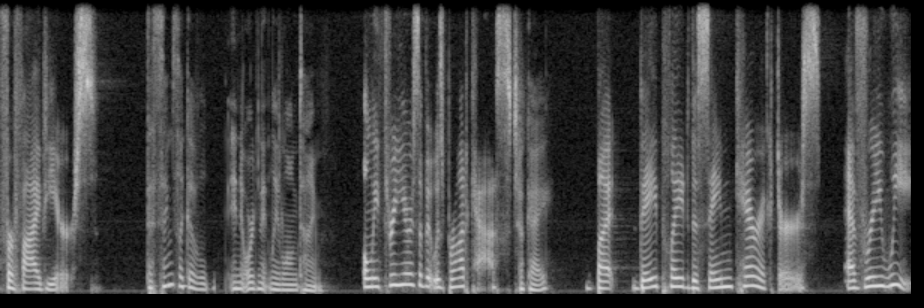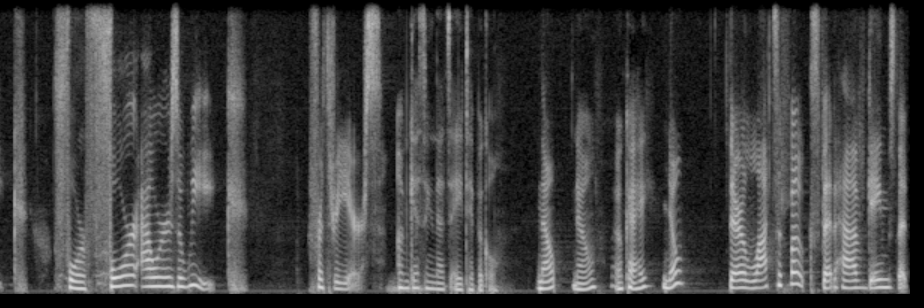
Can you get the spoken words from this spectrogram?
for five years. That seems like an inordinately long time. Only three years of it was broadcast. Okay. But they played the same characters every week for four hours a week for three years. I'm guessing that's atypical. Nope. No? Okay. Nope. There are lots of folks that have games that,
